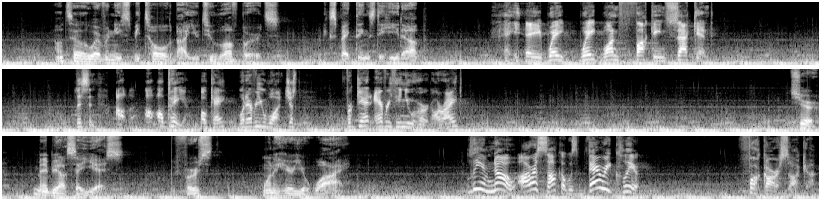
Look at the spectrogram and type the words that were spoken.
I'll tell whoever needs to be told about you two lovebirds. Expect things to heat up. Hey, hey, wait, wait one fucking second. Listen, I'll, I'll, I'll pay you, okay? Whatever you want. Just forget everything you heard, all right? Sure, maybe I'll say yes. But first, want to hear your why. Liam, no, Arasaka was very clear. Fuck Arasaka.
